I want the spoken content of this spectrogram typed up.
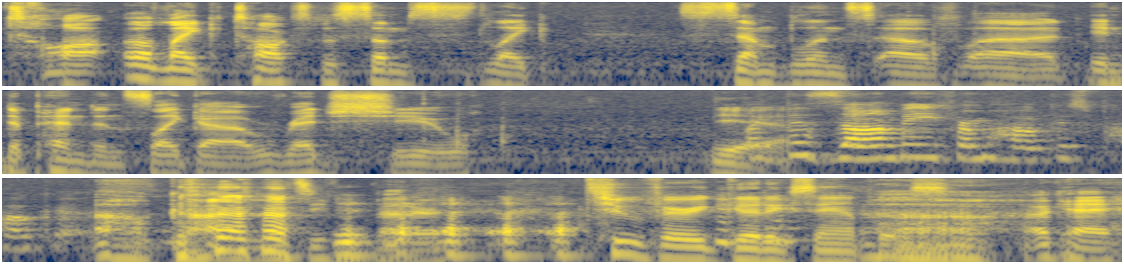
talk uh, like talks with some like semblance of uh, independence, like a red shoe. Yeah. Like the zombie from Hocus Pocus. Oh god, that's even better. Two very good examples. okay,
